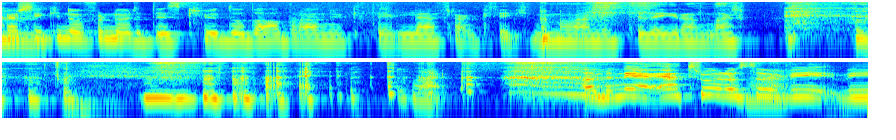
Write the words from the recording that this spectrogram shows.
Kanskje ikke noe for nordisk hud å da dra en uke til Frankrike når man er midt i de greiene der. nei. nei. Ja, men jeg, jeg, tror også vi, vi,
